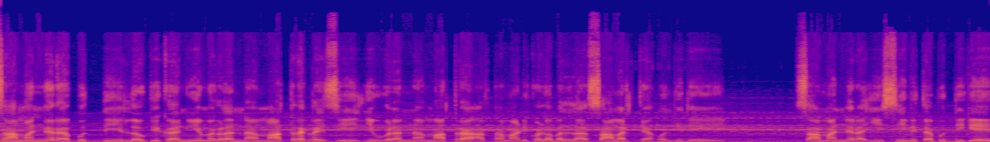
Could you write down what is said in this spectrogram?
ಸಾಮಾನ್ಯರ ಬುದ್ಧಿ, ಲೌಕಿಕ ನಿಯಮಗಳನ್ನು ಮಾತ್ರ ಗ್ರಹಿಸಿ ಇವುಗಳನ್ನು ಮಾತ್ರ ಅರ್ಥ ಮಾಡಿಕೊಳ್ಳಬಲ್ಲ ಸಾಮರ್ಥ್ಯ ಹೊಂದಿದೆ. ಸಾಮಾನ್ಯರ ಈ ಸೀಮಿತ ಬುದ್ಧಿಗೆ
